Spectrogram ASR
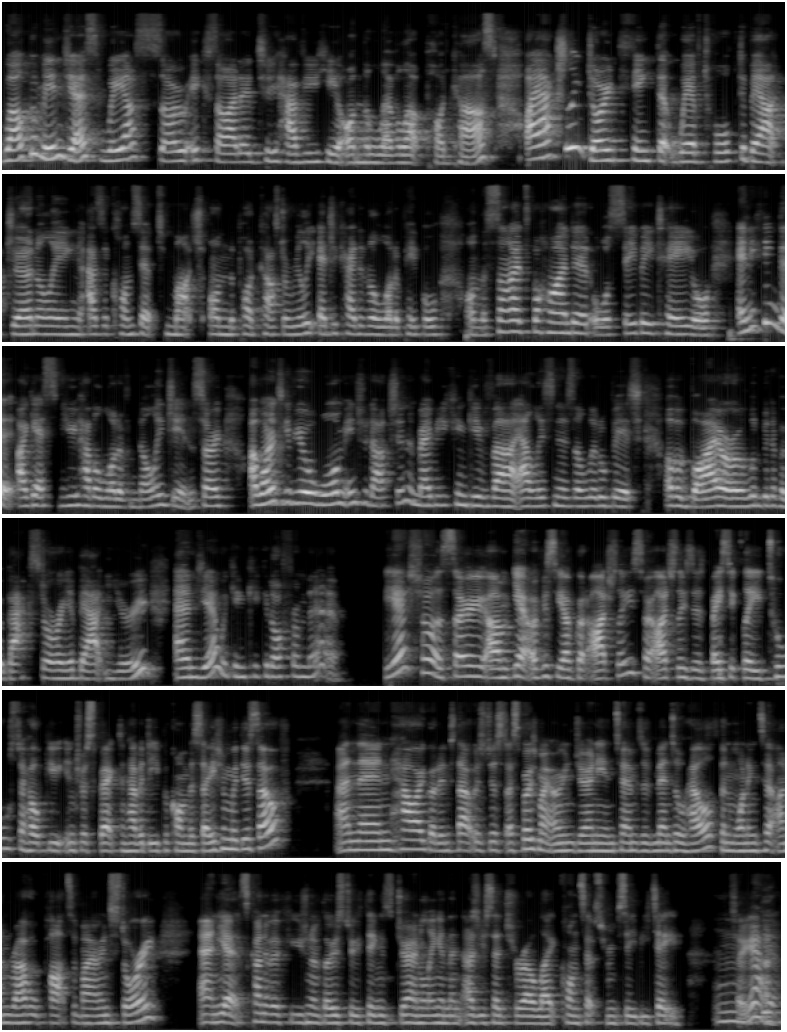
Welcome in, Jess. We are so excited to have you here on the Level Up podcast. I actually don't think that we've talked about journaling as a concept much on the podcast or really educated a lot of people on the science behind it or CBT or anything that I guess you have a lot of knowledge in. So I wanted to give you a warm introduction and maybe you can give uh, our listeners a little bit of a bio or a little bit of a backstory about you. And yeah, we can kick it off from there. Yeah, sure. So, um, yeah, obviously, I've got Archleys. So, Archleys is basically tools to help you introspect and have a deeper conversation with yourself. And then, how I got into that was just, I suppose, my own journey in terms of mental health and wanting to unravel parts of my own story. And yeah, it's kind of a fusion of those two things journaling and then, as you said, Sharelle, like concepts from CBT. Mm, so, yeah. yeah.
